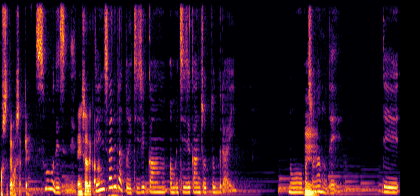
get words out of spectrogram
おっしゃってましたっけ？そうですね。電車でかな？電車でだと1時間、あ、もう1時間ちょっとぐらいの場所なので、で、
